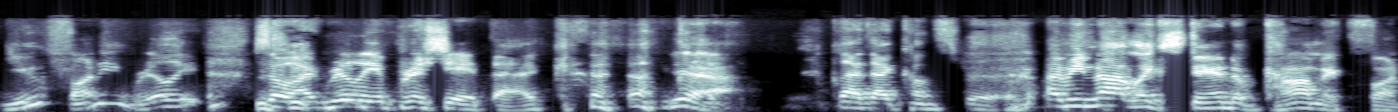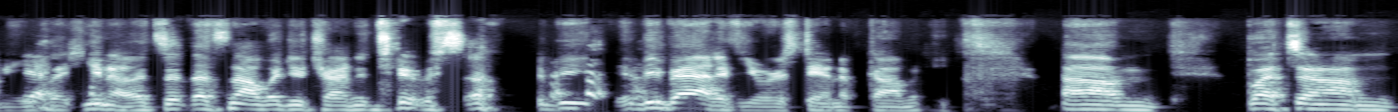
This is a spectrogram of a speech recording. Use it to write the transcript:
you funny, really? So I really appreciate that. yeah. Glad that comes through. I mean, not like stand-up comic funny, yeah. but you know, it's a, that's not what you're trying to do. So it'd be it'd be bad if you were a stand-up comedy. Um, but um,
